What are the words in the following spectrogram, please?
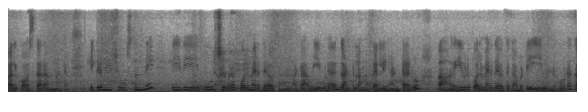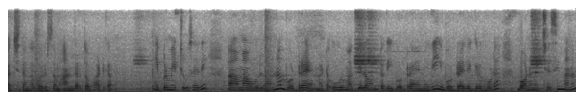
వాళ్ళు కోస్తారనమాట ఇక్కడ మీరు చూస్తుంది ఇది ఊరు చివర పొలిమేర దేవత అనమాట ఈవిడ గంటలమ్మ తల్లి అంటారు. ఈవిడ పొలిమేర దేవత కాబట్టి ఈవిడని కూడా ఖచ్చితంగా కొలుస్తాం అందరితో పాటుగా. ఇప్పుడు మీరు చూసేది మా ఊర్లో ఉన్న బొడ్రాయి అనమాట ఊరు మధ్యలో ఉంటుంది ఈ బొడ్రాయి అనేది. ఈ బొడ్రాయి దగ్గర కూడా బోనం ఇచ్చేసి మనం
